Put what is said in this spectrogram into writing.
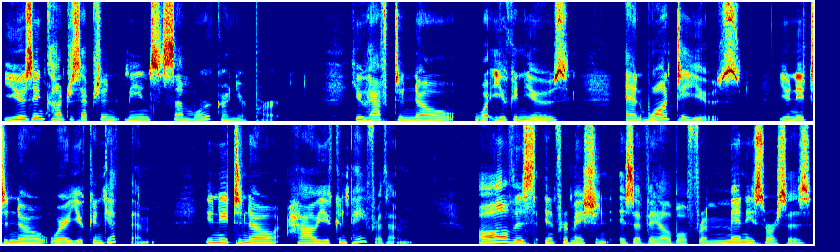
Using contraception means some work on your part. You have to know what you can use and want to use. You need to know where you can get them. You need to know how you can pay for them. All this information is available from many sources,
